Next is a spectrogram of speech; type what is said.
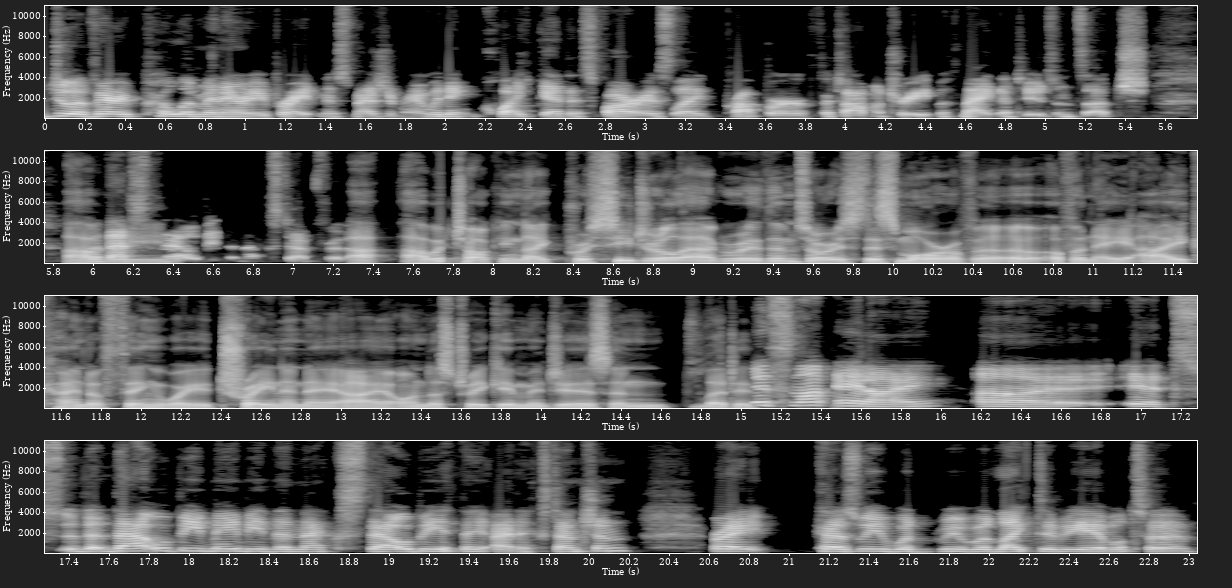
do a very preliminary brightness measurement. We didn't quite get as far as like proper photometry with magnitudes and such, Are but that's we, that would be the next step for that. are, are we talking like procedural algorithms, or is this more of a of an AI kind of thing where you train an AI on the streak images and let it? It's not AI. Uh, it's th- that would be maybe the next. That would be a thing, an extension, right? Because we would we would like to be able to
